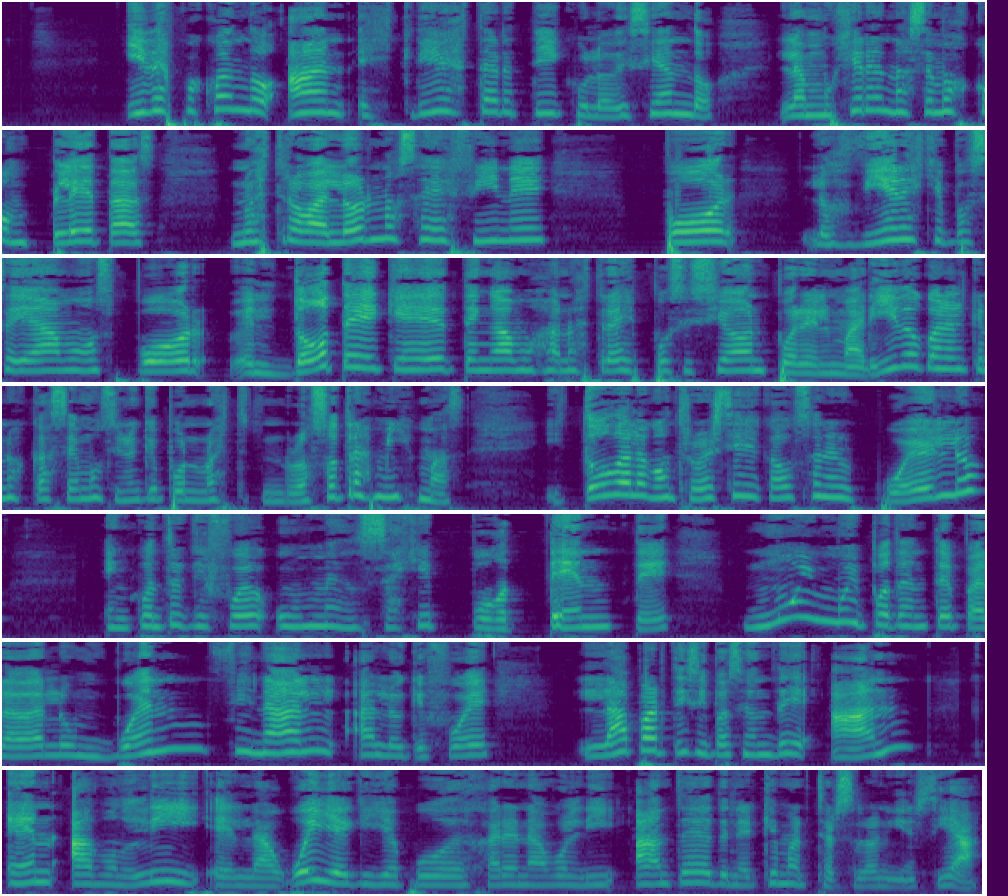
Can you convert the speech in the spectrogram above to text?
Y después cuando Anne escribe este artículo diciendo, las mujeres nacemos completas, nuestro valor no se define por los bienes que poseamos, por el dote que tengamos a nuestra disposición, por el marido con el que nos casemos, sino que por nosotras mismas y toda la controversia que causa en el pueblo, encuentro que fue un mensaje potente, muy muy potente para darle un buen final a lo que fue la participación de Anne en Avonlea, en la huella que ella pudo dejar en Avonlea antes de tener que marcharse a la universidad.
